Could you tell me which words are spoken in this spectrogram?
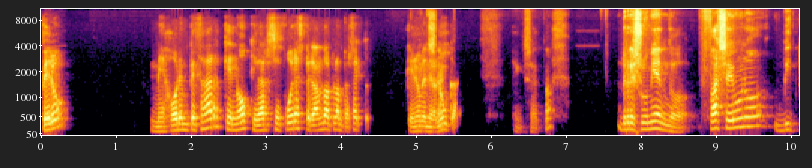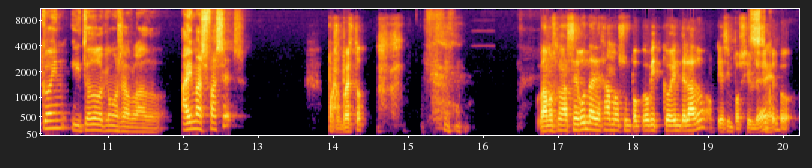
pero mejor empezar que no quedarse fuera esperando al plan perfecto, que no vendrá nunca. Exacto. Resumiendo, fase 1, Bitcoin y todo lo que hemos hablado. ¿Hay más fases? Por supuesto. Vamos con la segunda y dejamos un poco Bitcoin de lado, aunque es imposible, ¿eh? Pero,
